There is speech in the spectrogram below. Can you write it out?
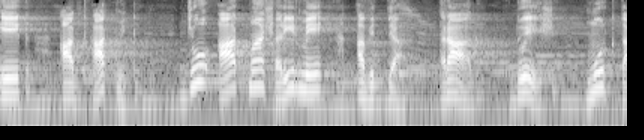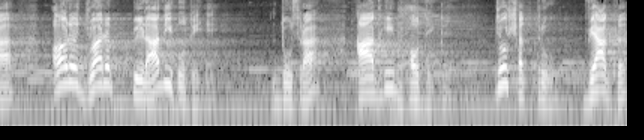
एक आध्यात्मिक, जो आत्मा शरीर में अविद्या, राग, द्वेष, मूर्खता और ज्वर पीड़ादि होते हैं। दूसरा आधि भौतिक, जो शत्रु, व्याघ्र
